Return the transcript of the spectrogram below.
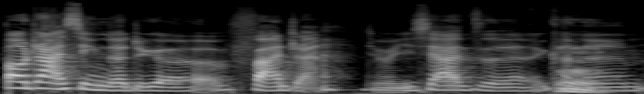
爆炸性的这个发展，就一下子可能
